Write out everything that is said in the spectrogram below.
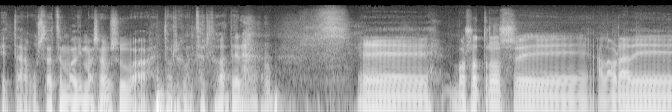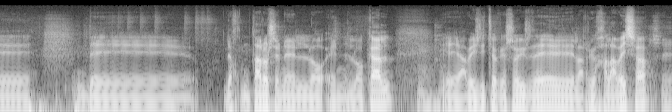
eta gustatzen baldin mazauzu, ba, etorri kontzertu batera. Eh, vosotros, eh, a la hora de, de, de juntaros en el, en el local, eh, habéis dicho que sois de La Rioja Alavesa. Sí.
